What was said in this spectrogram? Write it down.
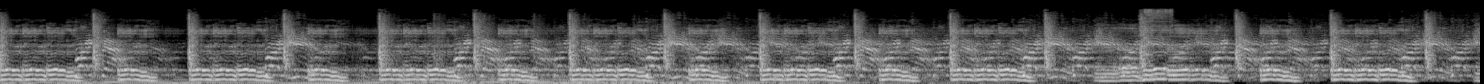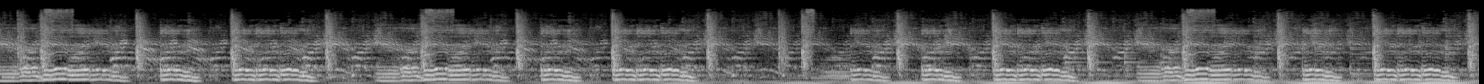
Right now. Right here. Right now. Right now. Right here. Right here. Right now. Right now. Right here. Right here. Right here. Right now. Right now. Right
